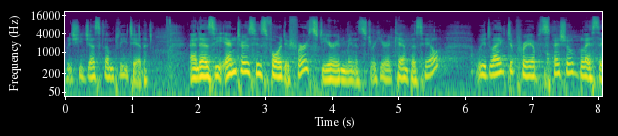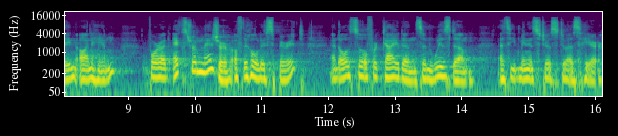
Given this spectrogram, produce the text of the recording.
which he just completed. And as he enters his 41st year in ministry here at Campus Hill, we'd like to pray a special blessing on him for an extra measure of the Holy Spirit and also for guidance and wisdom as he ministers to us here.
